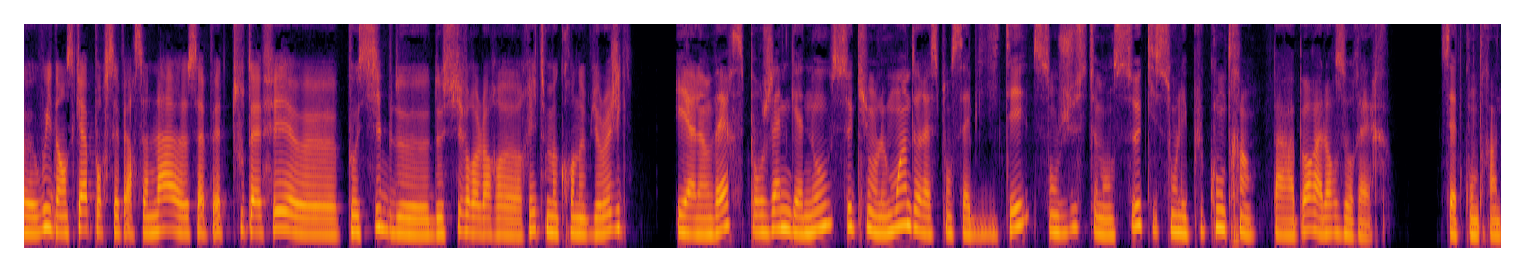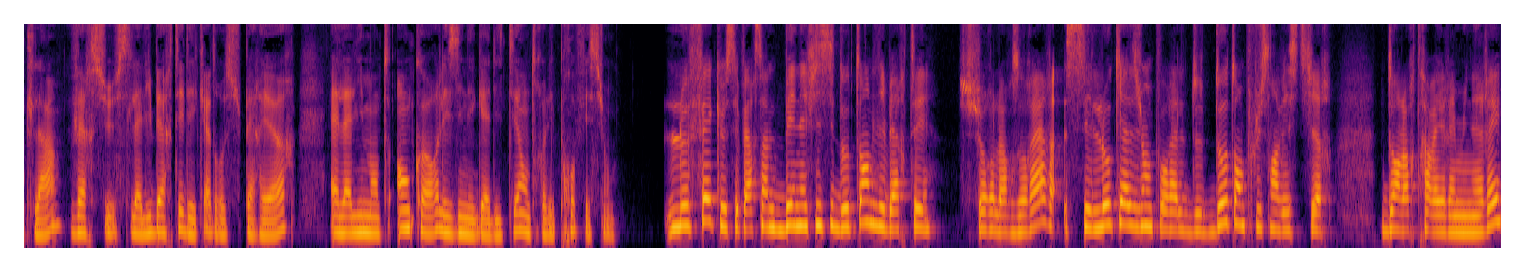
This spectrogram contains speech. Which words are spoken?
oui, dans ce cas, pour ces personnes-là, euh, ça peut être tout à fait euh, possible de, suivre leur rythme chronobiologique. Et à l'inverse, pour Jeanne Gano, ceux qui ont le moins de responsabilités sont justement ceux qui sont les plus contraints par rapport à leurs horaires. Cette contrainte-là, versus la liberté des cadres supérieurs, elle alimente encore les inégalités entre les professions. Le fait que ces personnes bénéficient d'autant de liberté sur leurs horaires, c'est l'occasion pour elles de d'autant plus investir dans leur travail rémunéré euh,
